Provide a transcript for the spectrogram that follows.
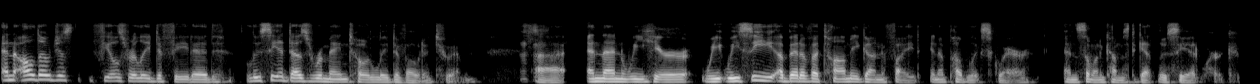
and Aldo just feels really defeated. Lucia does remain totally devoted to him. Mhm. Uh, and then we hear we we see a bit of a Tommy gun fight in a public square, and someone comes to get Lucia at work.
